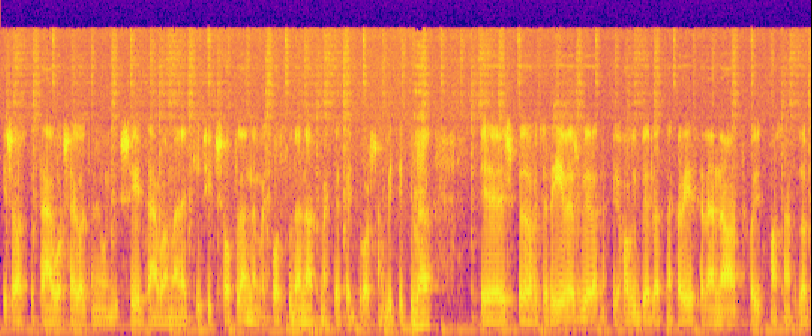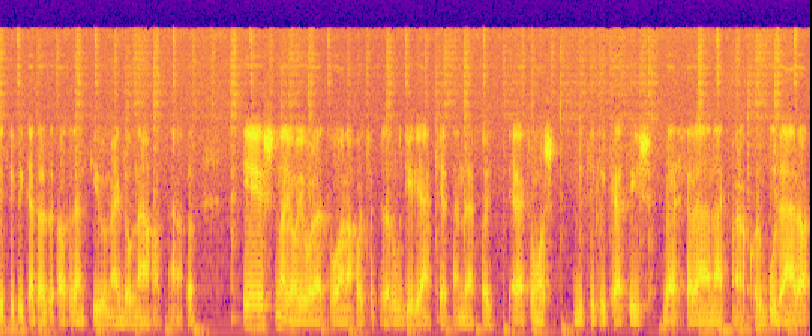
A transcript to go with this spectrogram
és azt a távolságot, ami mondjuk sétával már egy kicsit sok lenne, vagy hosszú lenne, azt megteszed gyorsan biciklivel. És például, hogyha az éves bérletnek, vagy a havi bérletnek a része lenne az, hogy használtad a bicikliket, az, az rendkívül megdobná a használatot. És nagyon jó lett volna, hogyha például úgy írják ki a tendert, hogy elektromos bicikliket is beszerelnek, mert akkor Budára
